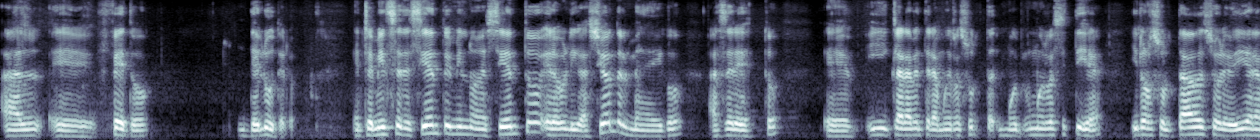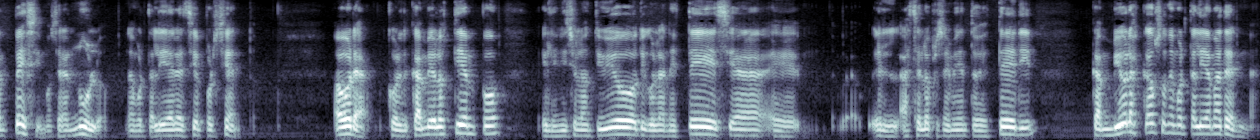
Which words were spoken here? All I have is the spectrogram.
al eh, feto del útero. Entre 1700 y 1900 era obligación del médico hacer esto eh, y claramente era muy, muy resistida y los resultados de sobrevivir eran pésimos, eran nulos, la mortalidad era del 100%. Ahora, con el cambio de los tiempos, el inicio de los antibióticos, la anestesia, eh, el hacer los procedimientos estériles, cambió las causas de mortalidad materna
